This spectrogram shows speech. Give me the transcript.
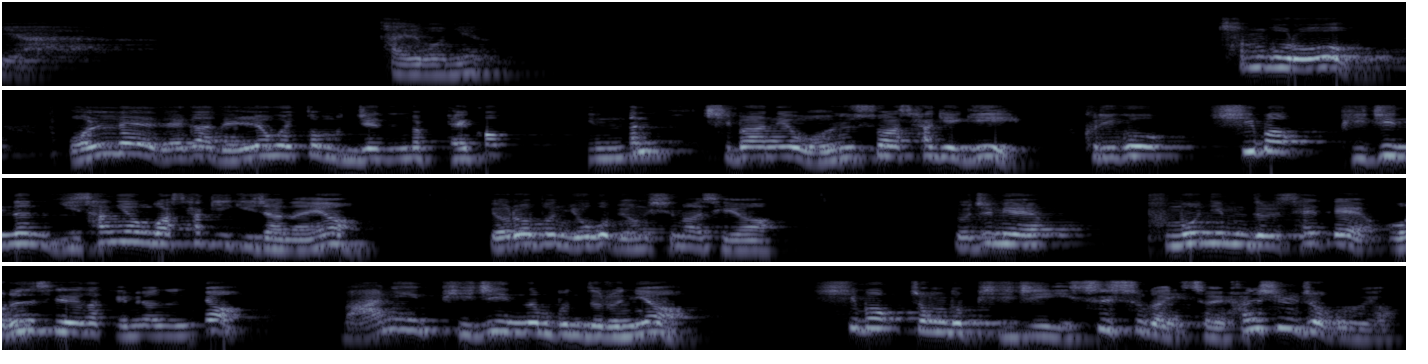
이야, 다 1번이야? 참고로 원래 내가 내려고 했던 문제는요. 100억 있는 집안의 원수와 사귀기 그리고 10억 빚 있는 이상형과 사귀기잖아요. 여러분 요거 명심하세요. 요즘에 부모님들 세대, 어른 세대가 되면은요. 많이 빚이 있는 분들은요. 10억 정도 빚이 있을 수가 있어요. 현실적으로요.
